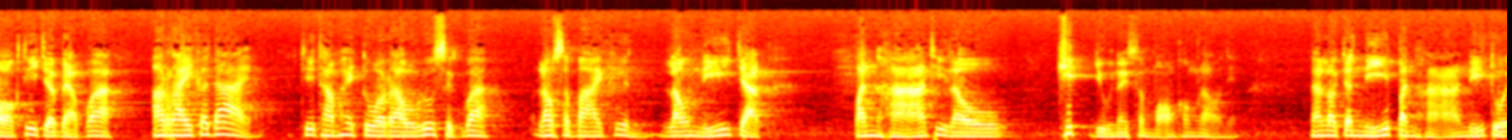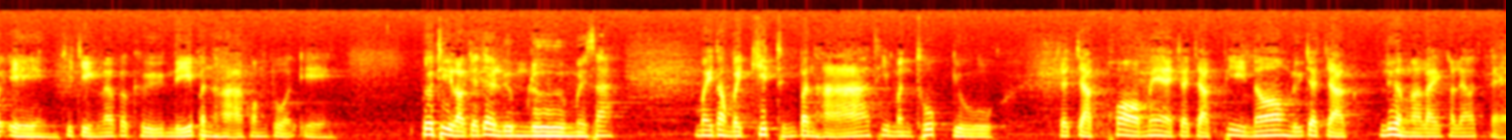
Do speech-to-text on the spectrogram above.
ออกที่จะแบบว่าอะไรก็ได้ ที่ทำให้ตัวเรารู้สึกว่าเราสบายขึ้น เราหนีจากปัญหาที่เราคิดอยู่ในสมองของเราเนี่ยนั้นเราจะหนีปัญหาหนีตัวเองที่จริงแล้วก็คือหนีปัญหาของตัวเอง เพื่อที่เราจะได้ลืมลืมไปซะไม่ต้องไปคิดถึงปัญหาที่มันทุกข์อยู่ จะจากพ่อแม่จะจากพี่น้องหรือจะจากเรื่องอะไรก็แล้วแต่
